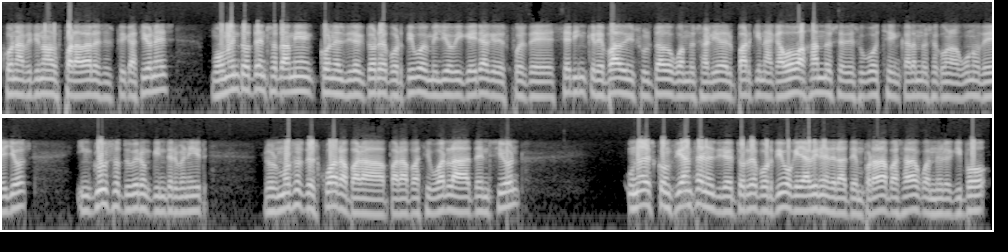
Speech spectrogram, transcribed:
con aficionados para darles explicaciones. Momento tenso también con el director deportivo Emilio Viqueira, que después de ser increpado e insultado cuando salía del parking, acabó bajándose de su coche y encarándose con alguno de ellos. Incluso tuvieron que intervenir los mozos de escuadra para, para apaciguar la tensión. Una desconfianza en el director deportivo que ya viene de la temporada pasada, cuando el equipo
